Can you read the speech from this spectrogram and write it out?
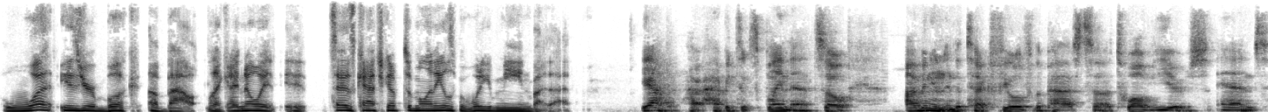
what is your book about? Like, I know it, it says catching up to millennials, but what do you mean by that? Yeah, ha- happy to explain that. So, I've been in, in the tech field for the past uh, 12 years, and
